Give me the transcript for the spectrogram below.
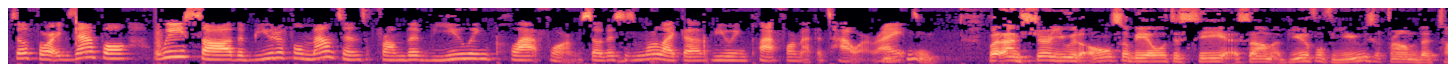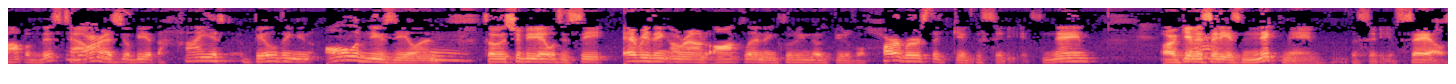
So, for example, we saw the beautiful mountains from the viewing platform. So, this is more like a viewing platform at the tower, right? Hmm. But I'm sure you would also be able to see some beautiful views from the top of this tower Yeah. as you'll be at the highest building in all of New Zealand. Hmm. So you should be able to see everything around Auckland, including those beautiful harbors that give the city its name, or give the city its nickname, the City of sails.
